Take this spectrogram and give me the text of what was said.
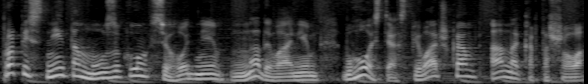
Про пісні та музику сьогодні на дивані. В гостях співачка Анна Карташова.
